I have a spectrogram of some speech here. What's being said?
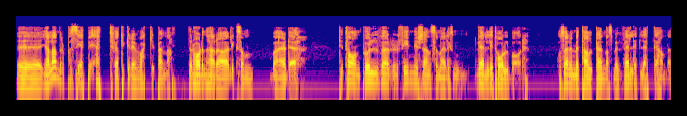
Eh, jag landade på CP1 för jag tycker det är en vacker penna. Den har den här, eh, liksom, vad är det, titanpulver finishen som är liksom väldigt hållbar. Och så är det en metallpenna som är väldigt lätt i handen.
